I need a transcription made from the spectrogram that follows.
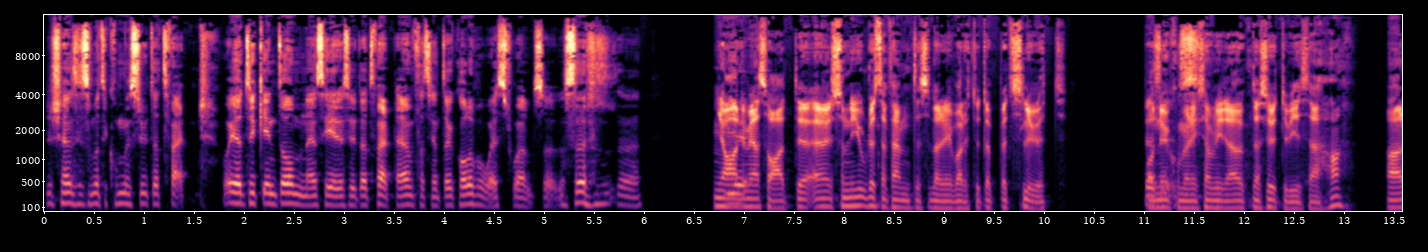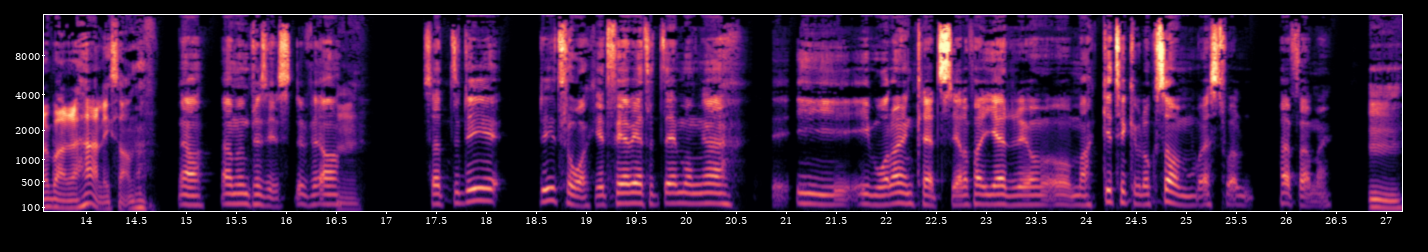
det känns ju som att det kommer sluta tvärt. Och jag tycker inte om när en serie slutar tvärt, även fast jag inte har kollat på Westworld. Så, så, så. Ja, Det- det jag sa att eh, som det gjordes den femte så lär det varit ett öppet slut. Och nu Precis. kommer det liksom vilja öppnas ut och visa, jaha, ja det är bara det här liksom. Ja, ja men precis. Det, ja. Mm. Så att det, är- det är tråkigt, för jag vet att det är många i, i våran krets, i alla fall Jerry och, och Macke tycker väl också om Westworld, jag för mig. Mm.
